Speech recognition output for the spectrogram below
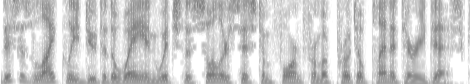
This is likely due to the way in which the Solar System formed from a protoplanetary disk.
